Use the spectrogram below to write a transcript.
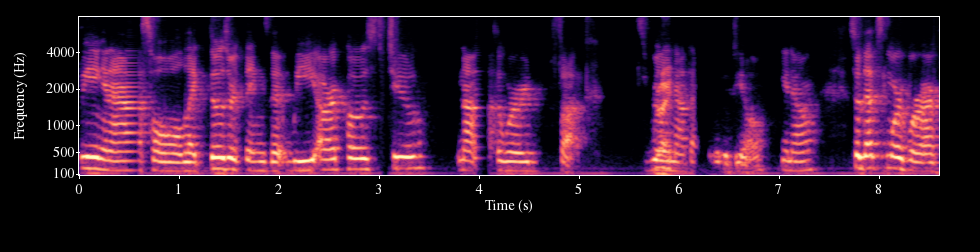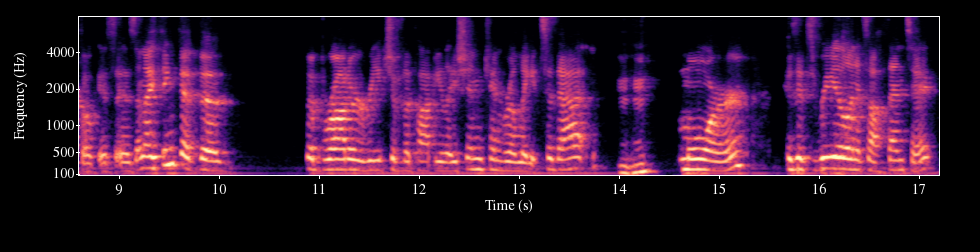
being an asshole. Like those are things that we are opposed to, not the word fuck. It's really right. not that big of a deal, you know? So that's more of where our focus is. And I think that the the broader reach of the population can relate to that mm-hmm. more because it's real and it's authentic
